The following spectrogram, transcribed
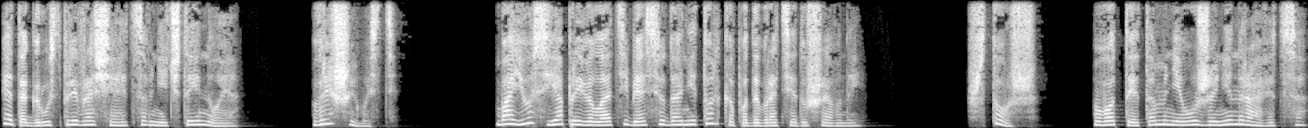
эта грусть превращается в нечто иное. В решимость. Боюсь, я привела тебя сюда не только по доброте душевной. Что ж, вот это мне уже не нравится.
